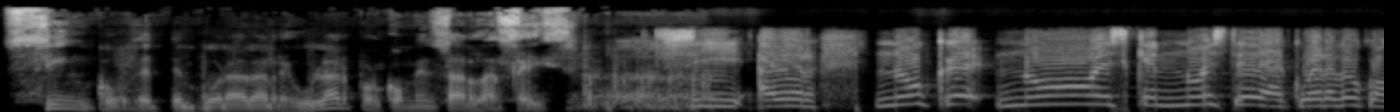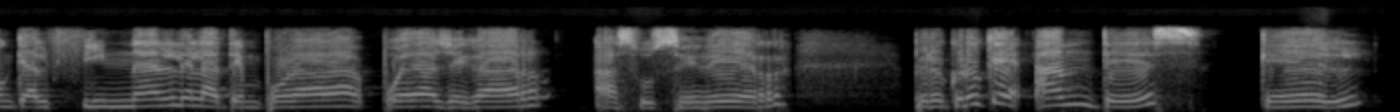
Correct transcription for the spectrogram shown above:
5 de temporada regular por comenzar las 6. Sí, a ver, no, que, no es que no esté de acuerdo con que al final de la temporada pueda llegar a suceder, pero creo que antes que él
